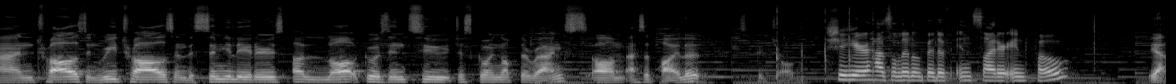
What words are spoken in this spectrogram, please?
and trials and retrials and the simulators. A lot goes into just going up the ranks um, as a pilot. It's a good job. Shahir has a little bit of insider info. Yeah,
